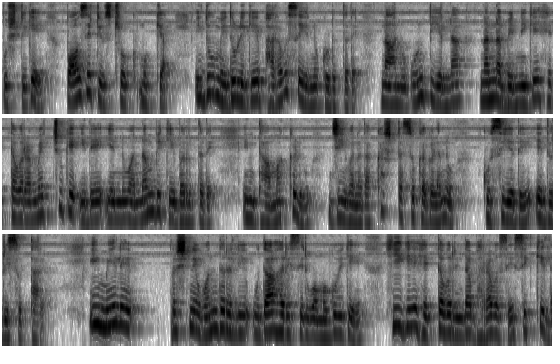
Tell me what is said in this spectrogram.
ಪುಷ್ಟಿಗೆ ಪಾಸಿಟಿವ್ ಸ್ಟ್ರೋಕ್ ಮುಖ್ಯ. ಇದು ಮೆದುಳಿಗೆ ಭರವಸೆಯನ್ನು ಕೊಡುತ್ತದೆ. ನಾನು ಒಂಟಿಯಲ್ಲ, ನನ್ನ ಬೆನ್ನಿಗೆ ಹೆತ್ತವರ ಮೆಚ್ಚುಗೆ ಇದೆ ಎನ್ನುವ ನಂಬಿಕೆ ಬರುತ್ತದೆ. ಇಂಥ ಮಕ್ಕಳು ಜೀವನದ ಕಷ್ಟ ಸುಖಗಳನ್ನು ಕುಸಿಯದೆ ಎದುರಿಸುತ್ತಾರೆ. ಈ ಮೇಲೆ ಪ್ರಶ್ನೆ ಒಂದರಲ್ಲಿ ಉದಾಹರಿಸಿರುವ ಮಗುವಿಗೆ ಹೀಗೆ ಹೆತ್ತವರಿಂದ ಭರವಸೆ ಸಿಕ್ಕಿಲ್ಲ.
